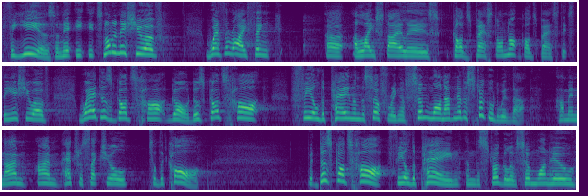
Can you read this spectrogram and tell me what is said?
for years, and it, it, it's not an issue of whether I think uh, a lifestyle is God's best or not God's best. It's the issue of where does God's heart go? Does God's heart feel the pain and the suffering of someone? I've never struggled with that. I mean, I'm, I'm heterosexual to the core. But does God's heart feel the pain and the struggle of someone who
